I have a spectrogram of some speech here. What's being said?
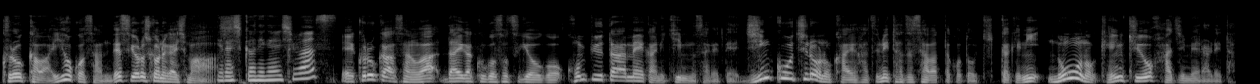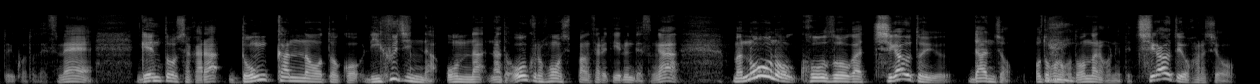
黒川伊保子さんです。よろしくお願いします。よろしくお願いします。えー黒川さんは大学ご卒業後コンピューターメーカーに勤務されて人工知能の開発に携わったことをきっかけに脳の研究を始められたということですね。幻冬舎から鈍感な男理不尽な女など多くの本を出版されているんですが、まあ、脳の構造が違うという男女男の子と女の子によって違うというお話を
